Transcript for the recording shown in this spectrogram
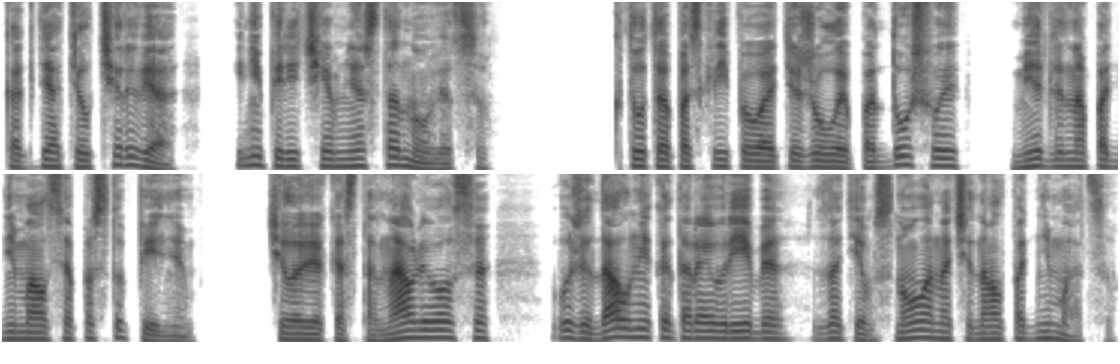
как дятел червя, и ни перед чем не остановятся. Кто-то, поскрипывая тяжелой подошвой, медленно поднимался по ступеням. Человек останавливался, выжидал некоторое время, затем снова начинал подниматься.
